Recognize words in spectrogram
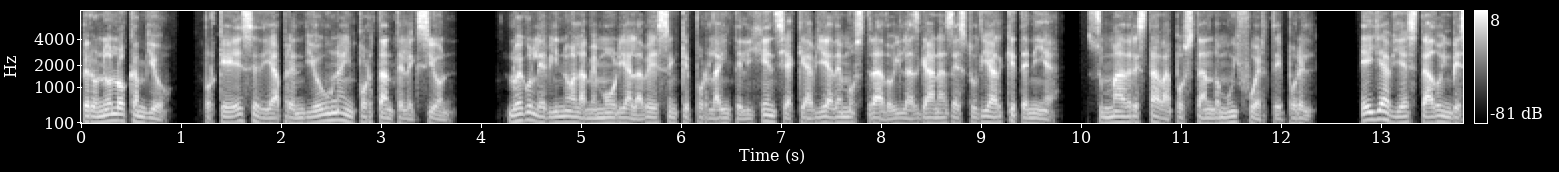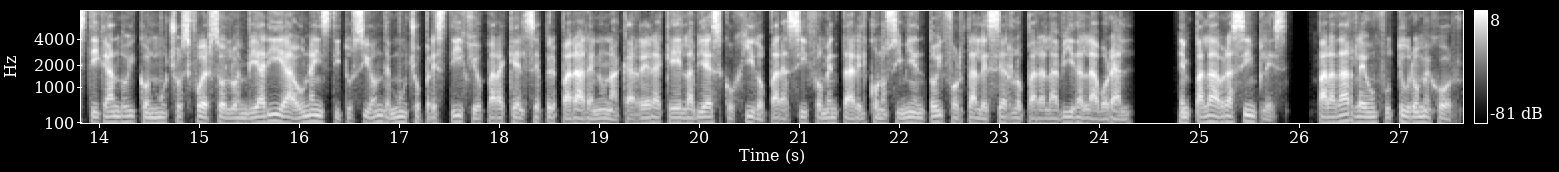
Pero no lo cambió, porque ese día aprendió una importante lección. Luego le vino a la memoria la vez en que por la inteligencia que había demostrado y las ganas de estudiar que tenía, su madre estaba apostando muy fuerte por él. Ella había estado investigando y con mucho esfuerzo lo enviaría a una institución de mucho prestigio para que él se preparara en una carrera que él había escogido para así fomentar el conocimiento y fortalecerlo para la vida laboral. En palabras simples, para darle un futuro mejor.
